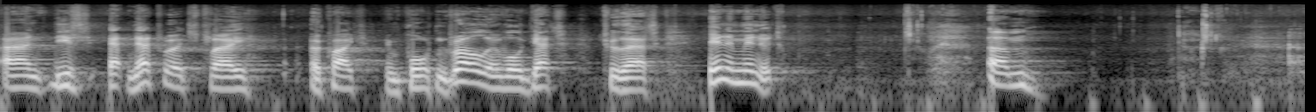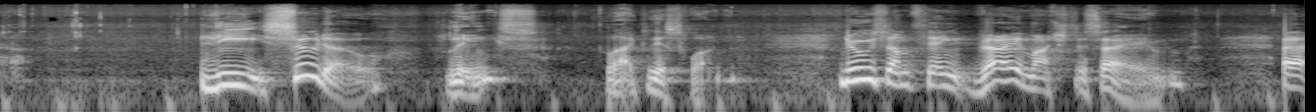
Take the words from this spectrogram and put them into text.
And these networks play a quite important role, and we'll get to that in a minute. Um, the pseudo links, like this one, do something very much the same, uh,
